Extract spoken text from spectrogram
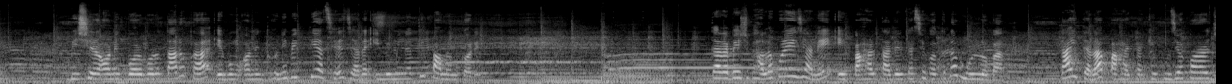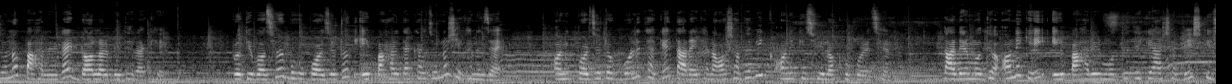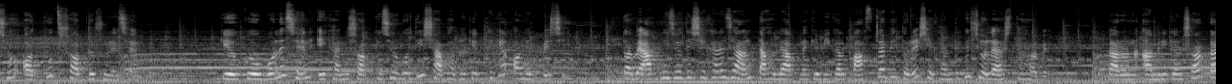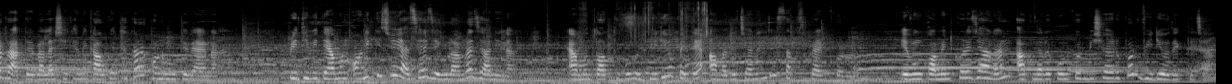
বিশ্বের অনেক বড় বড় তারকা এবং অনেক ধনী ব্যক্তি আছে যারা ইলুমিনাতি পালন করে। তারা বেশ ভালো করেই জানে এই পাহাড় তাদের কাছে কতটা মূল্যবান। তাই তারা পাহাড়টাকে পূজা করার জন্য পাহাড়ের গায়ে ডলার বেঁধে রাখে। প্রতি বছর বহু পর্যটক এই পাহাড় দেখার জন্য সেখানে যায়। অনেক পর্যটক বলে থাকে তারা এখানে অস্বাভাবিক অনেক কিছুই লক্ষ্য করেছেন। তাদের মধ্যে অনেকেই এই পাহাড়ের মধ্যে থেকে আসা বেশ কিছু অদ্ভুত শব্দ শুনেছেন। কেউ কেউ বলেছেন এখানে সব কিছুর গতি স্বাভাবিকের থেকে অনেক বেশি। তবে আপনি যদি সেখানে যান, তাহলে আপনাকে বিকাল পাঁচটার ভিতরে সেখান থেকে চলে আসতে হবে। কারণ আমেরিকান সরকার রাতের বেলা সেখানে কাউকে থাকার অনুমতি দেয় না। পৃথিবীতে এমন অনেক কিছুই আছে যেগুলো আমরা জানি না। এমন তথ্যবহুল ভিডিও পেতে আমাদের চ্যানেলটি সাবস্ক্রাইব করুন এবং কমেন্ট করে জানান আপনারা কোন কোন বিষয়ের উপর ভিডিও দেখতে চান।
